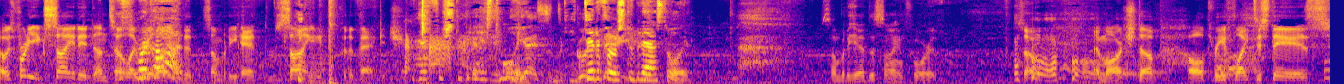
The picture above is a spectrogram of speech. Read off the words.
I was pretty excited until I realized God. that somebody had to sign for the package. He did it for a stupid ass toy. Yes, it's a he good did it for a stupid ass toy. Somebody had to sign for it. So I marched up all three flights of stairs.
